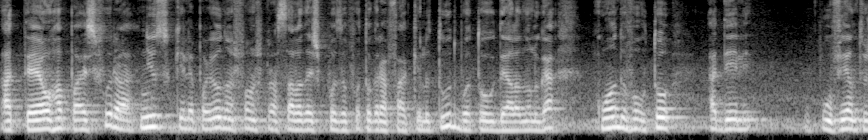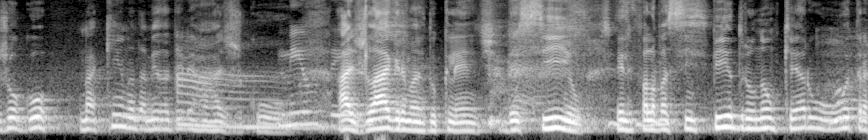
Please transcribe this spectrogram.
até o rapaz furar. Nisso que ele apoiou, nós fomos para a sala da esposa fotografar aquilo tudo, botou o dela no lugar. Quando voltou, a dele, o vento jogou na quina da mesa dele ah, rasgou. As lágrimas do cliente desciam. Ele falava assim: Pedro, não quero outra.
